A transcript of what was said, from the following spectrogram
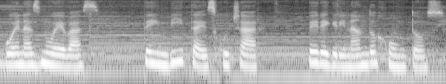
Buenas Nuevas, te invita a escuchar Peregrinando Juntos.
